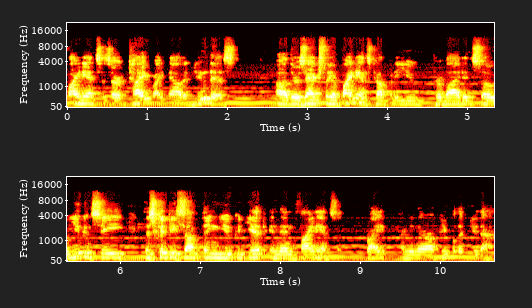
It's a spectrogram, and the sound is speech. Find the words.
finances are tight right now to do this, uh, there's actually a finance company you provided. So you can see this could be something you could get and then finance it, right? I mean, there are people that do that.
